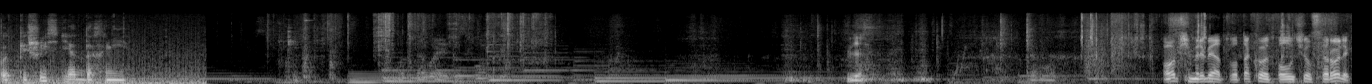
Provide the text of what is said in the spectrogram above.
Подпишись и отдохни. Где? В общем, ребят, вот такой вот получился ролик.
